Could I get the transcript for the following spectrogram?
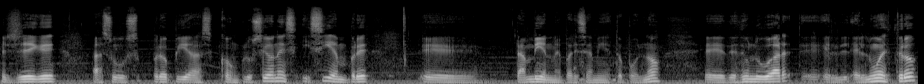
llegue a sus propias conclusiones y siempre, también me parece a mí esto, Paul, ¿no? Eh, desde un lugar, eh, el, nuestro,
